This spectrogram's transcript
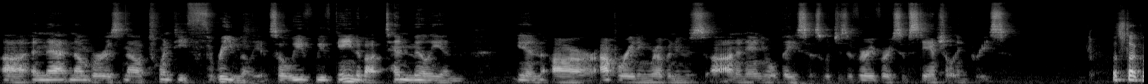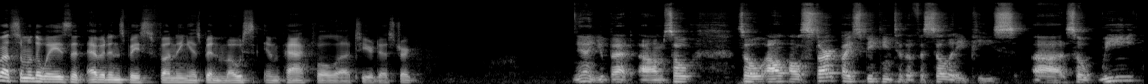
Uh, and that number is now 23 million. So we've, we've gained about 10 million in our operating revenues uh, on an annual basis, which is a very, very substantial increase. Let's talk about some of the ways that evidence based funding has been most impactful uh, to your district. Yeah, you bet. Um, so, so I'll, I'll, start by speaking to the facility piece. Uh, so we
